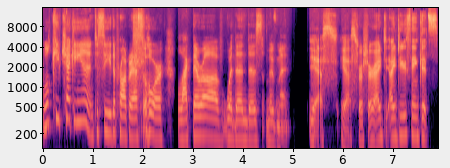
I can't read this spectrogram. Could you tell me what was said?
We'll keep checking in to see the progress or lack thereof within this movement. Yes, yes, for sure. I, I do think it's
